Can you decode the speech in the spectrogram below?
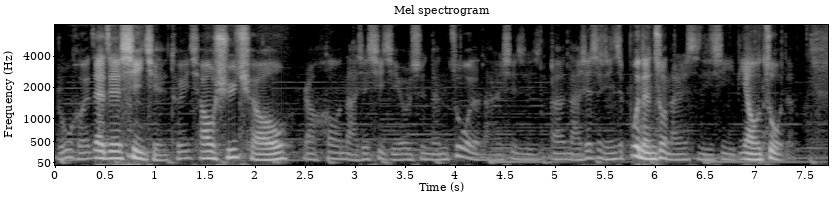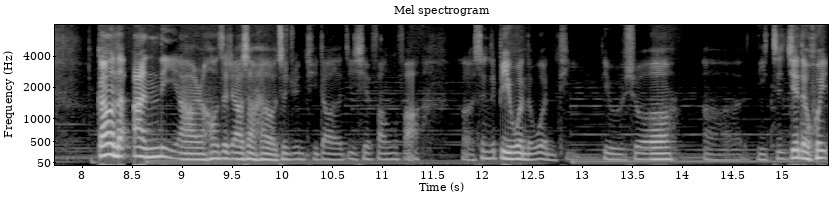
如何在这些细节推敲需求，然后哪些细节又是能做的，哪些细节呃哪些事情是不能做，哪些事情是一定要做的。刚刚的案例啊，然后再加上还有志军提到的一些方法，呃，甚至必问的问题，例如说呃，你直接的会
